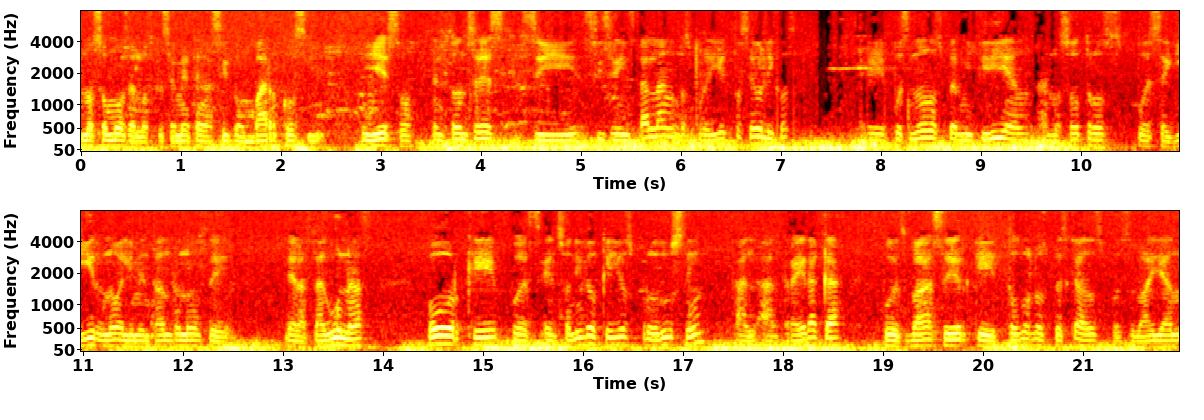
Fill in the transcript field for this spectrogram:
no somos de los que se meten así con barcos y y eso. Entonces, si, si se instalan los proyectos eólicos, eh, pues no nos permitirían a nosotros pues seguir ¿no? alimentándonos de, de, las lagunas porque pues el sonido que ellos producen al, traer acá pues va a hacer que todos los pescados pues vayan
